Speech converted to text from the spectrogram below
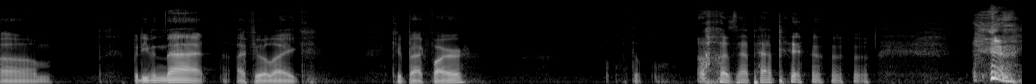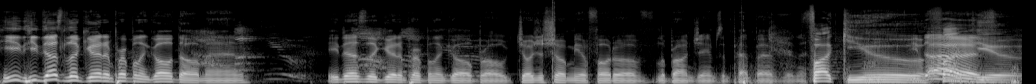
um but even that i feel like could backfire what the oh, is that Pat? he he does look good in purple and gold though, man. He does look good in purple and gold, bro. Joe just showed me a photo of LeBron James and Pep Bev. Fuck you. He does. Fuck you.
